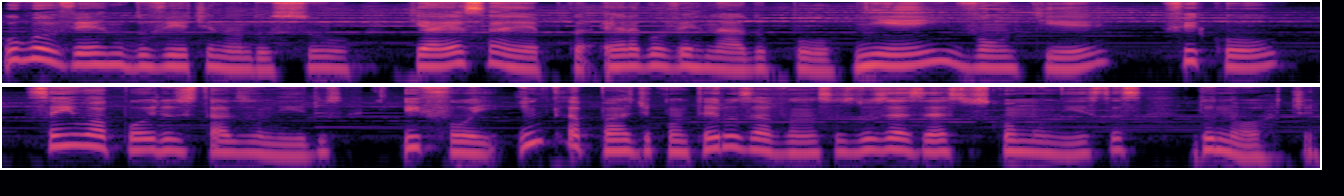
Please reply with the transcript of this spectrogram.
O governo do Vietnã do Sul, que a essa época era governado por Nguyen Von Thier, ficou sem o apoio dos Estados Unidos e foi incapaz de conter os avanços dos exércitos comunistas do norte.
